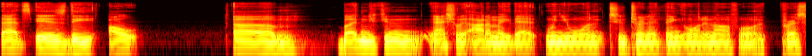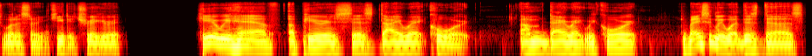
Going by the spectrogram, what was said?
that is the alt um, button. You can actually automate that when you want to turn that thing on and off, or press with a certain key to trigger it. Here we have up here it says direct chord. I'm um, direct record. Basically, what this does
